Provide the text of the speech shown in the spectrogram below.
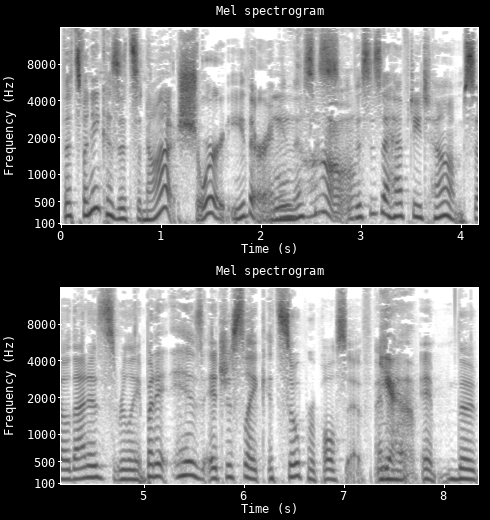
That's funny because it's not short either. I mean, no. this is this is a hefty tome, so that is really. But it is. It's just like it's so propulsive. I yeah. Mean, it, it, the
